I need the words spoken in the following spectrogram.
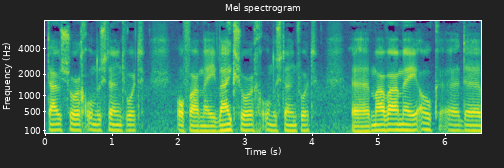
thuiszorg ondersteund wordt of waarmee wijkzorg ondersteund wordt. Uh, maar waarmee ook uh, de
